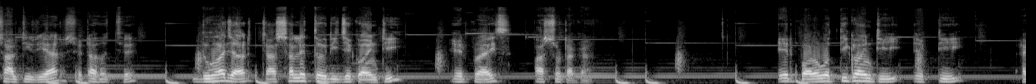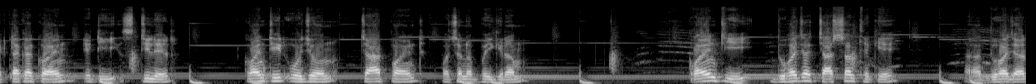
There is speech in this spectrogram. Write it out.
সালটি রেয়ার সেটা হচ্ছে দু সালের তৈরি যে কয়েনটি এর প্রাইস পাঁচশো টাকা। এর পরবর্তী কয়েনটি একটি এক টাকার কয়েন এটি স্টিলের কয়েনটির ওজন চার পয়েন্ট পঁচানব্বই গ্রাম। কয়েনটি দু হাজার চার সাল থেকে দু হাজার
